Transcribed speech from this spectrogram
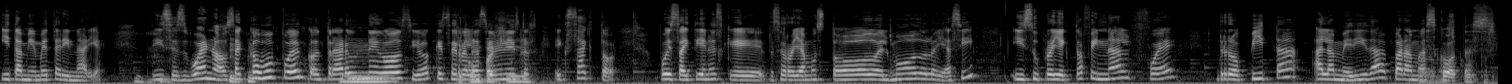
y también veterinaria. Dices, bueno, o sea, ¿cómo puedo encontrar un mm, negocio que se relacione en estas? Exacto. Pues ahí tienes que desarrollamos todo el módulo y así. Y su proyecto final fue ropita a la medida para, mascotas.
